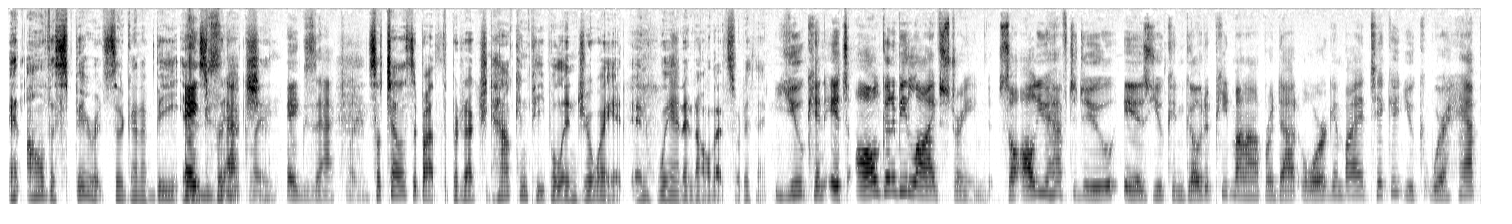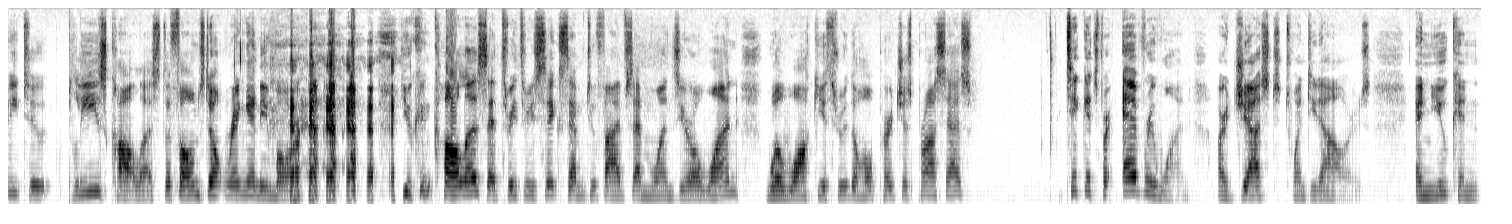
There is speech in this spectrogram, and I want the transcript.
And all the spirits that are going to be in this production. Exactly. So tell us about the production. How can people enjoy it and when and all that sort of thing? You can. It's all going to be live streamed. So all you have to do is you can go to PiedmontOpera.org and buy a ticket. You, we're happy to. Please call us. The phones don't ring anymore. you can call us at 336-725-7101. We'll walk you through the whole purchase process. Tickets for everyone are just $20. And you can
